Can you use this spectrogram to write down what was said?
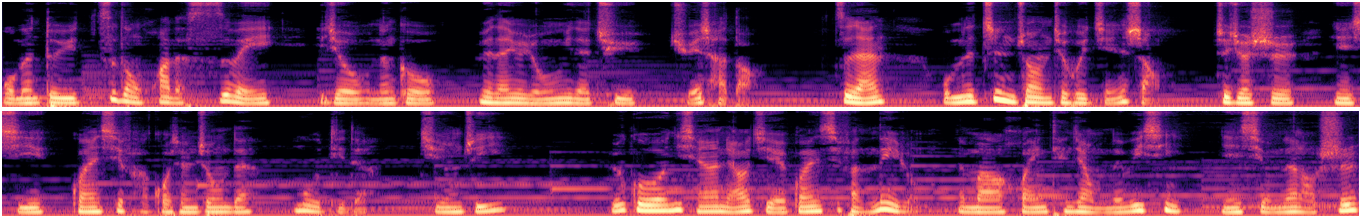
我们对于自动化的思维也就能够越来越容易的去觉察到，自然我们的症状就会减少。这就是练习关系法过程中的目的的其中之一。如果你想要了解关系法的内容，那么欢迎添加我们的微信，联系我们的老师，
